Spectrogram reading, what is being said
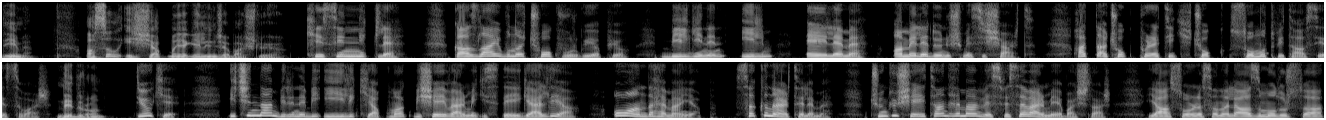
değil mi? Asıl iş yapmaya gelince başlıyor. Kesinlikle. Gazlay buna çok vurgu yapıyor. Bilginin ilm, eyleme, amele dönüşmesi şart. Hatta çok pratik, çok somut bir tavsiyesi var. Nedir on? Diyor ki, içinden birine bir iyilik yapmak, bir şey vermek isteği geldi ya, o anda hemen yap. Sakın erteleme. Çünkü şeytan hemen vesvese vermeye başlar. Ya sonra sana lazım olursa,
